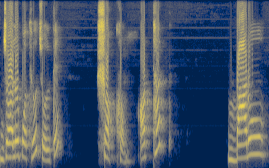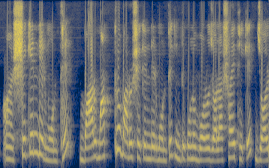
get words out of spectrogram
জলপথেও চলতে সক্ষম। অর্থাৎ বারো সেকেন্ডের মধ্যে, বারো, মাত্র বারো সেকেন্ডের মধ্যে কিন্তু কোনো বড় জলাশয় থেকে জল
